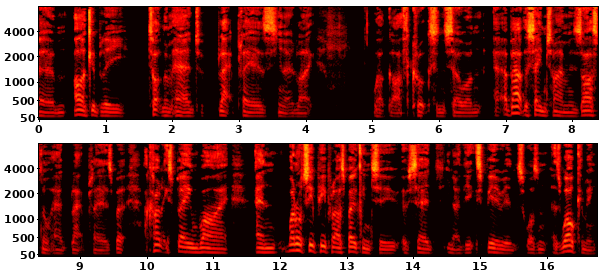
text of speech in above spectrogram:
um, arguably, Tottenham had black players, you know, like, well, Garth Crooks and so on, about the same time as Arsenal had black players. But I can't explain why and one or two people I've spoken to have said, you know, the experience wasn't as welcoming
